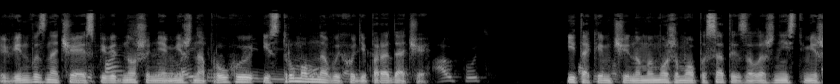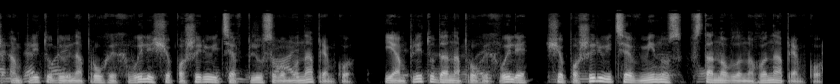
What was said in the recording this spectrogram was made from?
Він визначає співвідношення між напругою і струмом на виході передачі. І таким чином ми можемо описати залежність між амплітудою напруги хвилі, що поширюється в плюсовому напрямку, і амплітуда напруги хвилі, що поширюється в мінус встановленого напрямку.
